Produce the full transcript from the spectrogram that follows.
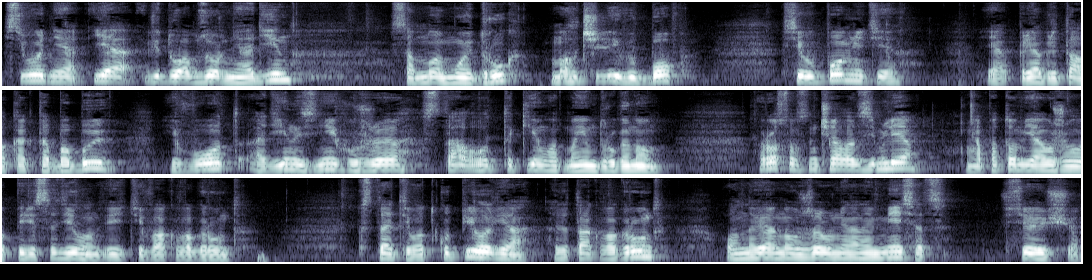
Сегодня я веду обзор не один, со мной мой друг, молчаливый Боб. Все вы помните, я приобретал как-то бобы, и вот один из них уже стал вот таким вот моим друганом. Рос он сначала в земле, а потом я уже его пересадил, он, видите, в аквагрунт. Кстати, вот купил я этот аквагрунт, он, наверное, уже у меня на месяц, все еще.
